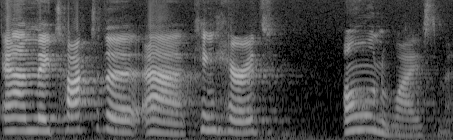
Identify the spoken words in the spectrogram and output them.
and they talk to the uh, King Herod's own wise men.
